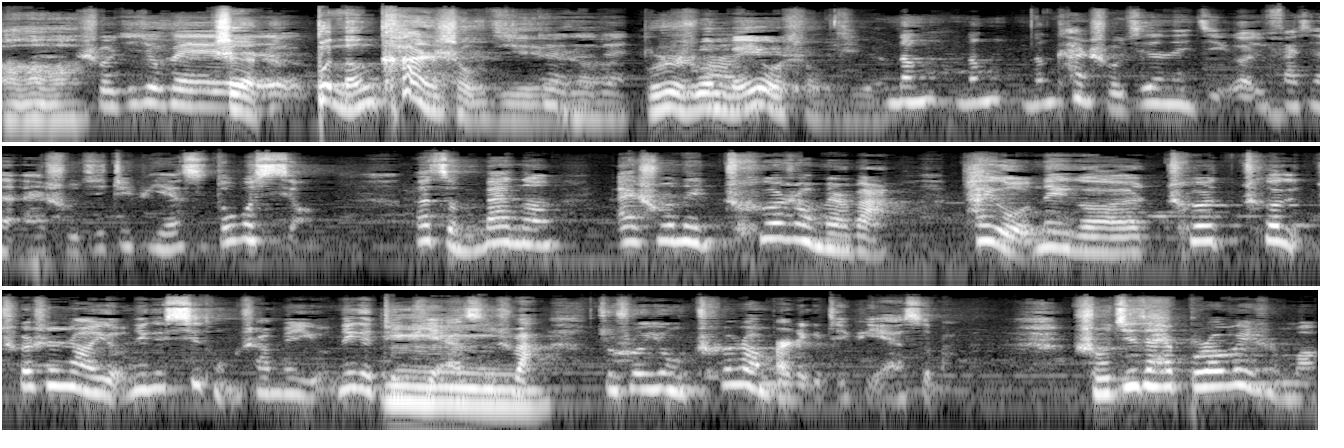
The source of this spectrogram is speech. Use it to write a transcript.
啊，手机就被是不能看手机，对对对不是说没有手机。能能能看手机的那几个，就发现哎，手机 GPS 都不行，那怎么办呢？哎，说那车上面吧，它有那个车车车身上有那个系统上面有那个 GPS、嗯是吧？就说用车上边这个 GPS 吧，手机它还不知道为什么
